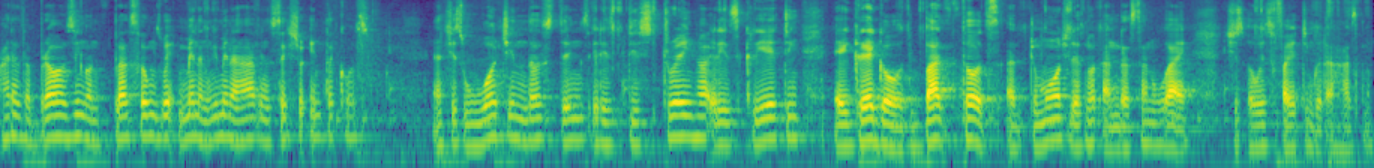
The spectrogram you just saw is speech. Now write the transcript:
Others are browsing on platforms where men and women are having sexual intercourse. And she's watching those things. It is destroying her. It is creating egregores, bad thoughts. And tomorrow she does not understand why she's always fighting with her husband.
